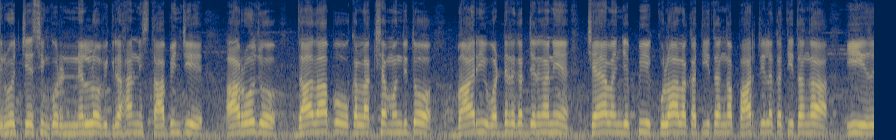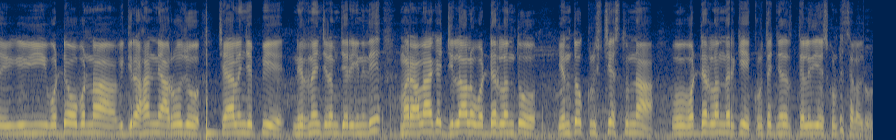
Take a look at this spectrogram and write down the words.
ఈరోజు చేసి ఇంకో రెండు నెలల్లో విగ్రహాన్ని స్థాపించి ఆ రోజు దాదాపు ఒక లక్ష మందితో భారీ వడ్డెర గర్జన కానీ చేయాలని చెప్పి కులాలకు అతీతంగా పార్టీలకు అతీతంగా ఈ ఈ వడ్డే ఓబన్న విగ్రహాన్ని ఆ రోజు చేయాలని చెప్పి నిర్ణయించడం జరిగినది. మరి అలాగే జిల్లాలో వడ్డెర్లంతా ఎంతో కృషి చేస్తున్న వడ్డెర్లందరికీ కృతజ్ఞతలు తెలియజేసుకుంటూ సెలవు.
